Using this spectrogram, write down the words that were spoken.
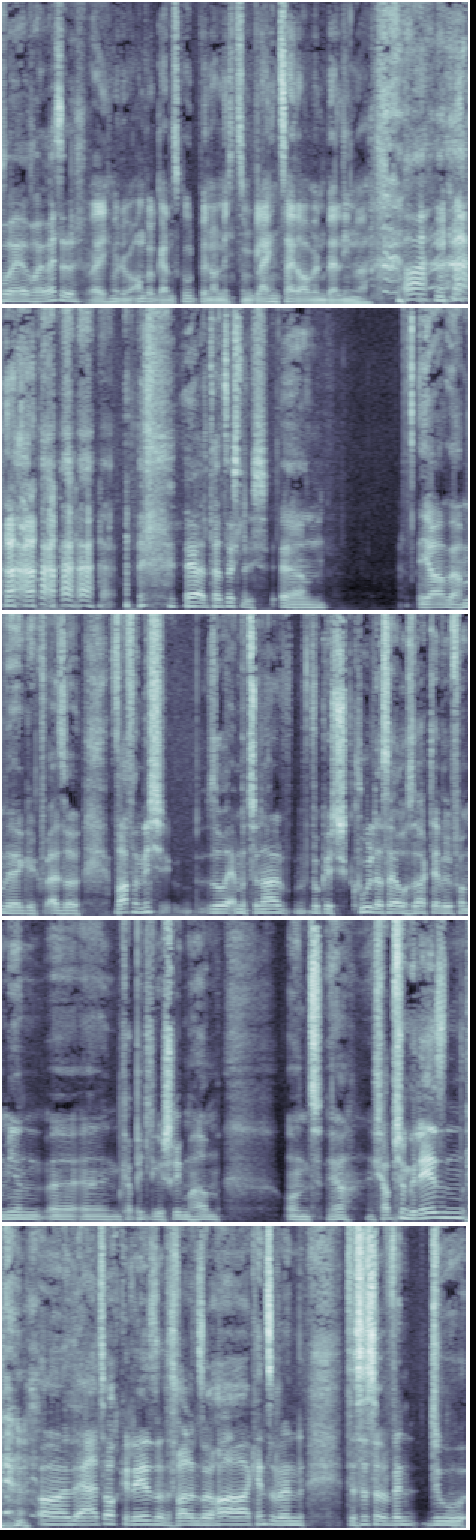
Woher, woher weißt du das? Weil ich mit dem Onkel ganz gut bin und nicht zum gleichen Zeitraum in Berlin war. Ja, tatsächlich. Ja. Ähm, ja, da haben wir, also war für mich so emotional wirklich cool, dass er auch sagt, er will von mir ein, äh, ein Kapitel geschrieben haben. Und ja, ich habe schon gelesen und er hat es auch gelesen und es war dann so, ha, kennst du, wenn, das ist so, wenn du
